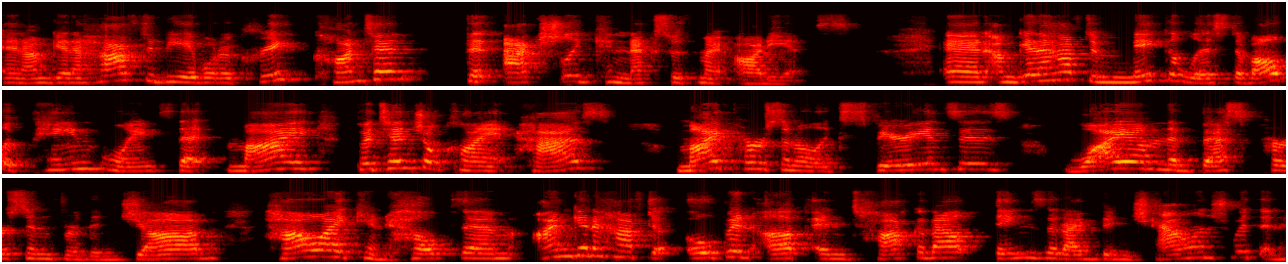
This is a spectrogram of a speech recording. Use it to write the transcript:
And I'm going to have to be able to create content that actually connects with my audience. And I'm going to have to make a list of all the pain points that my potential client has, my personal experiences, why I'm the best person for the job, how I can help them. I'm going to have to open up and talk about things that I've been challenged with and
